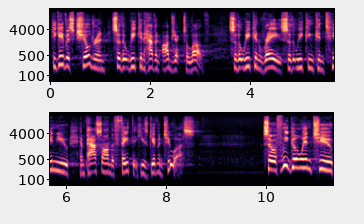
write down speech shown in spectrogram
He gave us children so that we can have an object to love, so that we can raise, so that we can continue and pass on the faith that he's given to us. So if we go into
